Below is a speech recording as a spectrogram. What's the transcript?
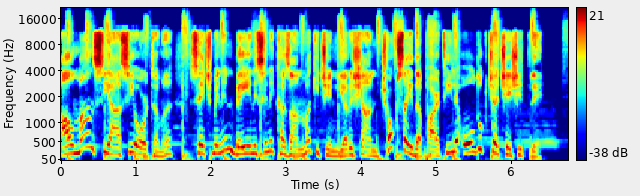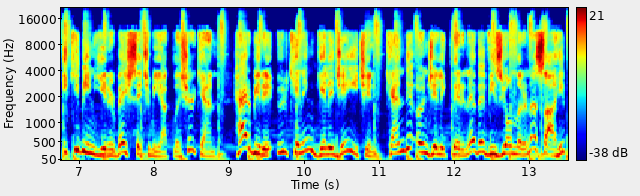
Alman siyasi ortamı seçmenin beğenisini kazanmak için yarışan çok sayıda partiyle oldukça çeşitli. 2025 seçimi yaklaşırken her biri ülkenin geleceği için kendi önceliklerine ve vizyonlarına sahip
